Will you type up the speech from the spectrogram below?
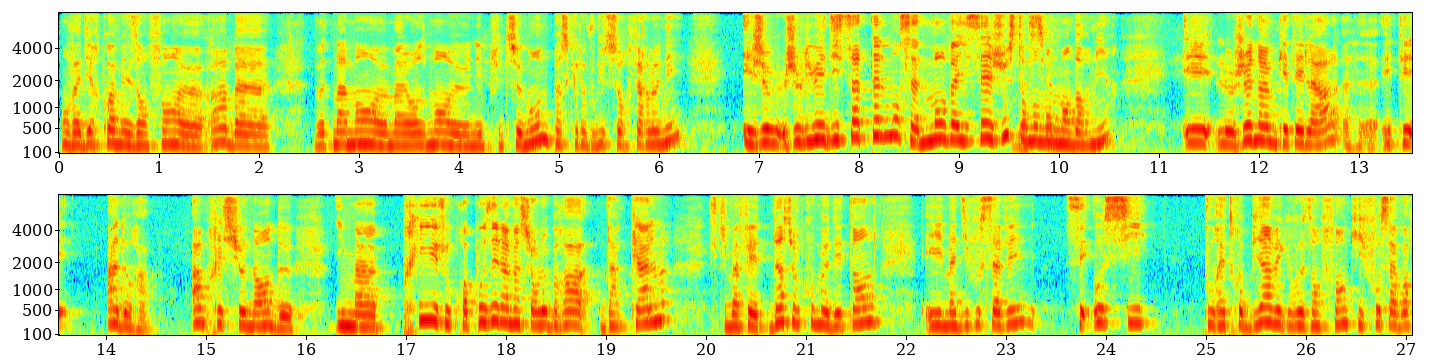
on va dire quoi mes enfants euh, Ah bah votre maman euh, malheureusement n'est plus de ce monde parce qu'elle a voulu se refaire le nez. Et je, je lui ai dit ça tellement ça m'envahissait juste au moment de m'endormir. Et le jeune homme qui était là était adorable, impressionnant. Il m'a pris, je crois, posé la main sur le bras d'un calme, ce qui m'a fait d'un seul coup me détendre. Et il m'a dit, vous savez, c'est aussi pour être bien avec vos enfants qu'il faut savoir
